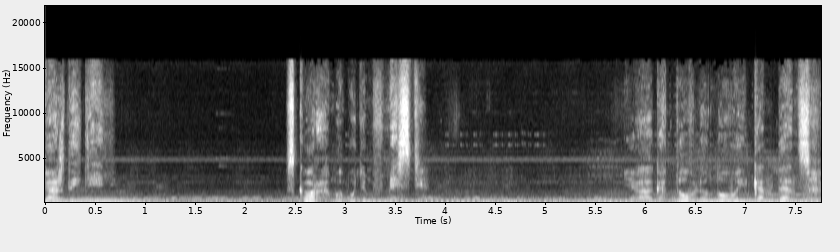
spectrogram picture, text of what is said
Каждый день. Скоро мы будем вместе. Я готовлю новый конденсер,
